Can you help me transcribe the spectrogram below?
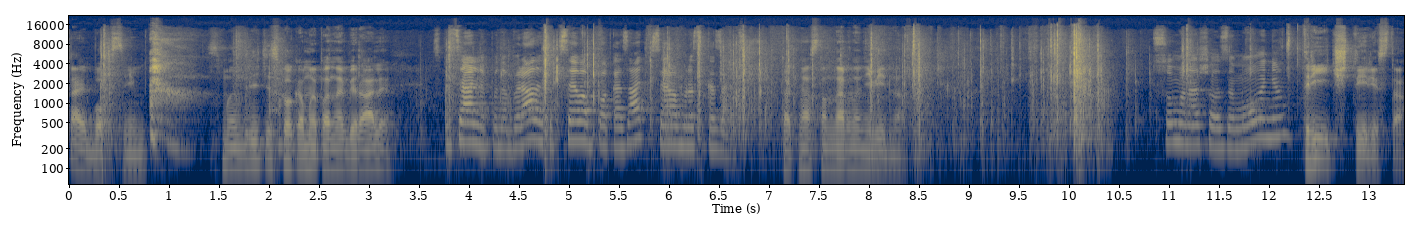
Дай бог с ним. Смотрите, сколько мы понабирали. Спеціально понабирали, щоб все вам показати, все вам розказати. Так, нас там, наверное, не видно. Сума нашого замовлення 3 400.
